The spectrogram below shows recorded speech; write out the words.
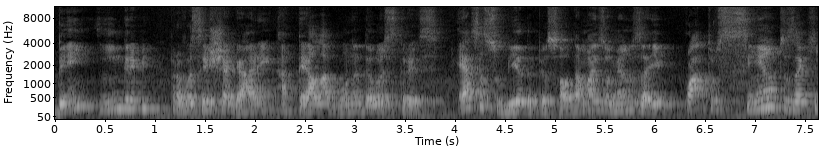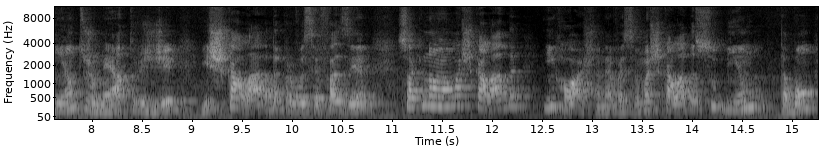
bem íngreme para vocês chegarem até a Laguna de los Três. Essa subida, pessoal, dá mais ou menos aí 400 a 500 metros de escalada para você fazer, só que não é uma escalada em rocha, né? Vai ser uma escalada subindo, tá bom?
